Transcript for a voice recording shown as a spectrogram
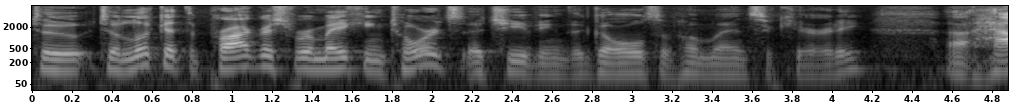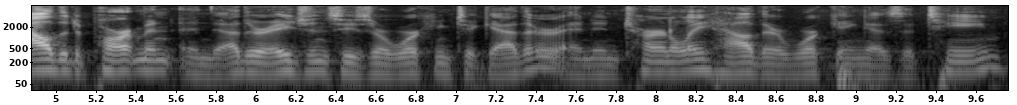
to, to look at the progress we're making towards achieving the goals of Homeland Security, uh, how the department and the other agencies are working together, and internally how they're working as a team,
